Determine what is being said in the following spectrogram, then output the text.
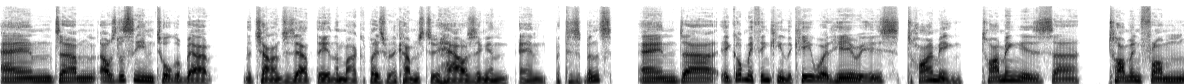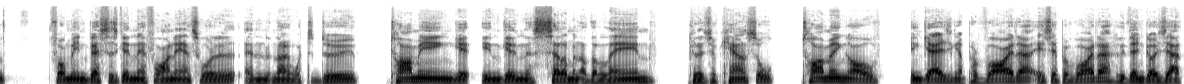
and um, I was listening to him talk about the challenges out there in the marketplace when it comes to housing and, and participants. And uh, it got me thinking. The key word here is timing. Timing is uh, timing from from investors getting their finance ordered and knowing what to do. Timing in getting the settlement of the land because of council. Timing of engaging a provider as a provider who then goes out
